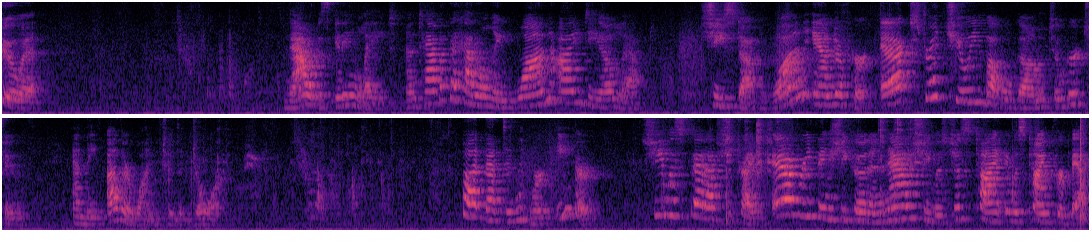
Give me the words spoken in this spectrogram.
to it. Now it was getting late, and Tabitha had only one idea left. She stuck one end of her extra chewy bubble gum to her tooth and the other one to the door. But that didn't work either. She was fed up. She tried everything she could, and now she was just time. It was time for bed.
